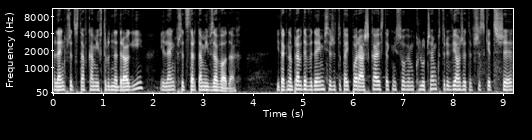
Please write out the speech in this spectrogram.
lęk przed wstawkami w trudne drogi i lęk przed startami w zawodach. I tak naprawdę wydaje mi się, że tutaj porażka jest takim słowem kluczem, który wiąże te wszystkie trzy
